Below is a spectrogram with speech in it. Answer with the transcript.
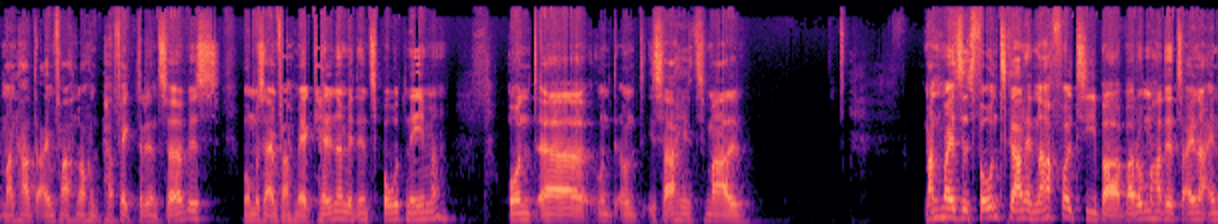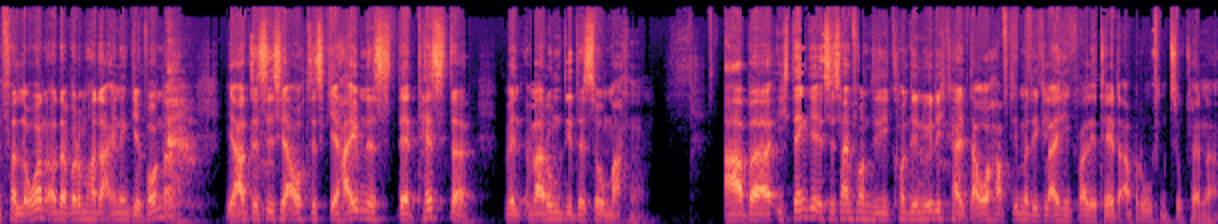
man hat einfach noch einen perfekteren Service, man muss einfach mehr Kellner mit ins Boot nehmen. Und, äh, und, und ich sage jetzt mal, manchmal ist es für uns gar nicht nachvollziehbar, warum hat jetzt einer einen verloren oder warum hat er einen gewonnen. Ja, das ist ja auch das Geheimnis der Tester, wenn, warum die das so machen. Aber ich denke, es ist einfach die Kontinuierlichkeit, dauerhaft immer die gleiche Qualität abrufen zu können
